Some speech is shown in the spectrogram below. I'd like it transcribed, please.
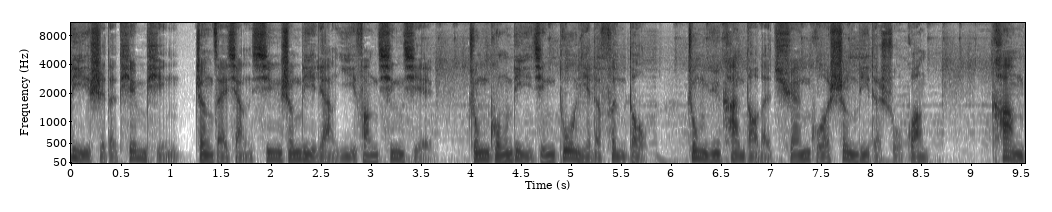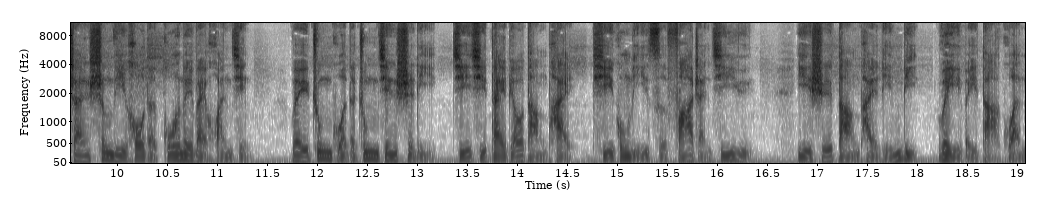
历史的天平正在向新生力量一方倾斜。中共历经多年的奋斗，终于看到了全国胜利的曙光。抗战胜利后的国内外环境。为中国的中间势力及其代表党派提供了一次发展机遇，一时党派林立，蔚为大观。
